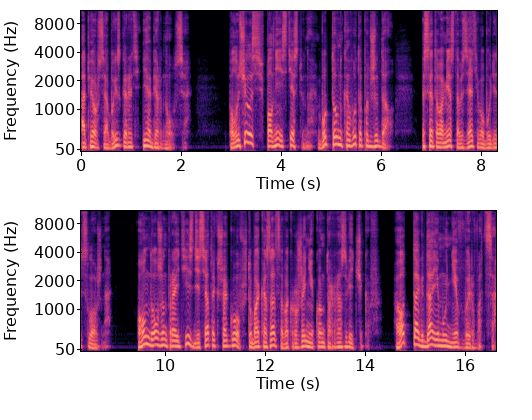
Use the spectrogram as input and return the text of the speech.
оперся об изгородь и обернулся. Получилось вполне естественно, будто он кого-то поджидал. С этого места взять его будет сложно. Он должен пройти с десяток шагов, чтобы оказаться в окружении контрразведчиков. Вот тогда ему не вырваться.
